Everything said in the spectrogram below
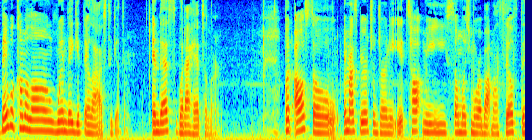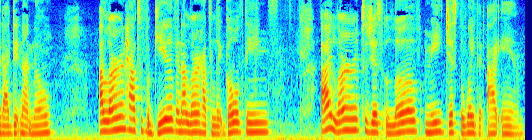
They will come along when they get their lives together. And that's what I had to learn. But also, in my spiritual journey, it taught me so much more about myself that I did not know. I learned how to forgive and I learned how to let go of things. I learned to just love me just the way that I am.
